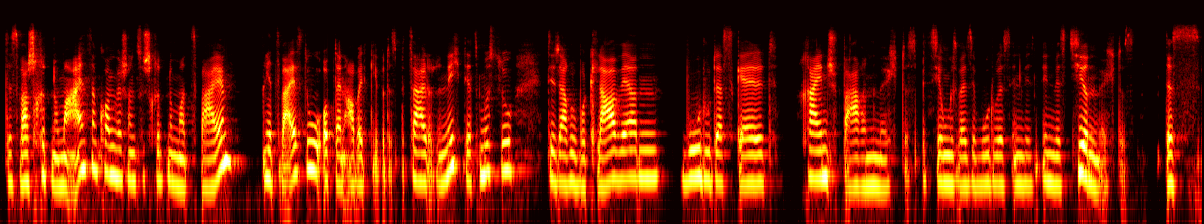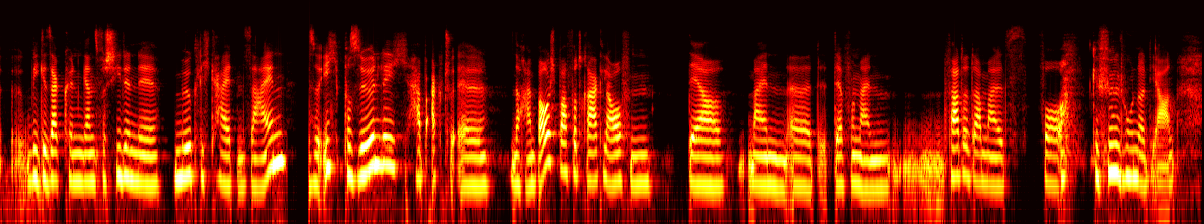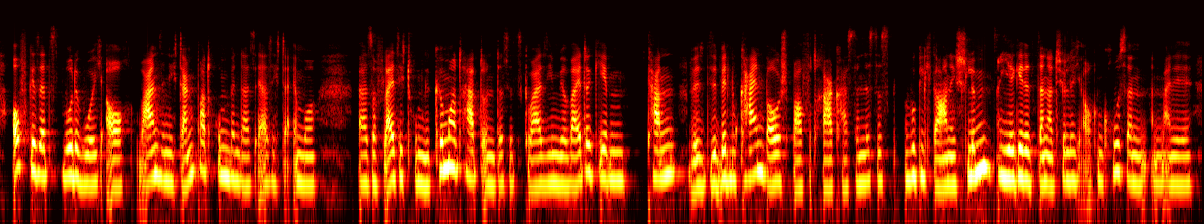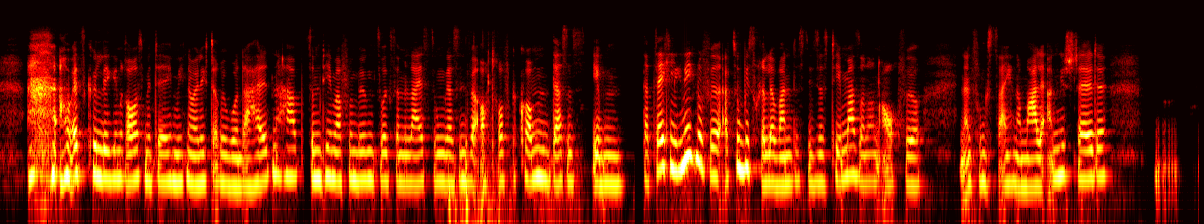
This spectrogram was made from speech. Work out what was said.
Das war Schritt Nummer eins, dann kommen wir schon zu Schritt Nummer zwei. Jetzt weißt du, ob dein Arbeitgeber das bezahlt oder nicht. Jetzt musst du dir darüber klar werden, wo du das Geld reinsparen möchtest, beziehungsweise wo du es investieren möchtest. Das, wie gesagt, können ganz verschiedene Möglichkeiten sein. Also ich persönlich habe aktuell noch einen Bausparvertrag laufen, der, mein, äh, der von meinem Vater damals vor gefühlt 100 Jahren aufgesetzt wurde, wo ich auch wahnsinnig dankbar drum bin, dass er sich da immer äh, so fleißig drum gekümmert hat und das jetzt quasi mir weitergeben kann. Wenn du keinen Bausparvertrag hast, dann ist das wirklich gar nicht schlimm. Hier geht jetzt dann natürlich auch ein Gruß an, an meine Arbeitskollegin raus, mit der ich mich neulich darüber unterhalten habe, zum Thema vermögenswirksame Leistungen. Da sind wir auch drauf gekommen, dass es eben tatsächlich nicht nur für Azubis relevant ist, dieses Thema, sondern auch für in Anführungszeichen normale Angestellte,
